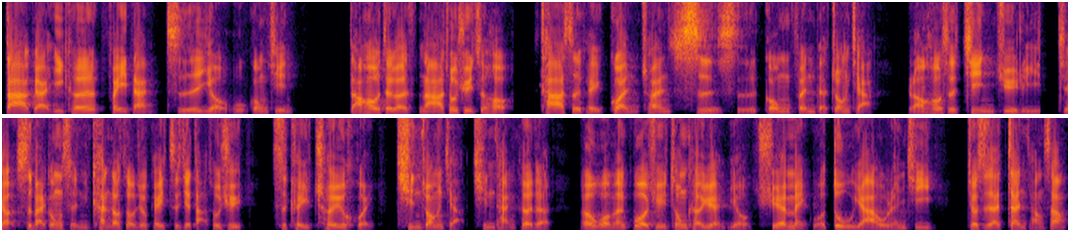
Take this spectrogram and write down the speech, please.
大概一颗飞弹只有五公斤。然后这个拿出去之后，它是可以贯穿四十公分的装甲。然后是近距离，只要四百公尺，你看到之后就可以直接打出去，是可以摧毁轻装甲、轻坦克的。而我们过去中科院有学美国渡鸦无人机，就是在战场上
